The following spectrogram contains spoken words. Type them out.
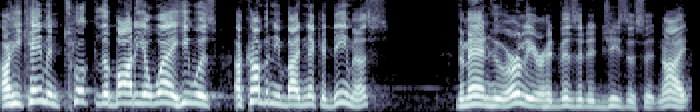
or he came and took the body away. He was accompanied by Nicodemus, the man who earlier had visited Jesus at night.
